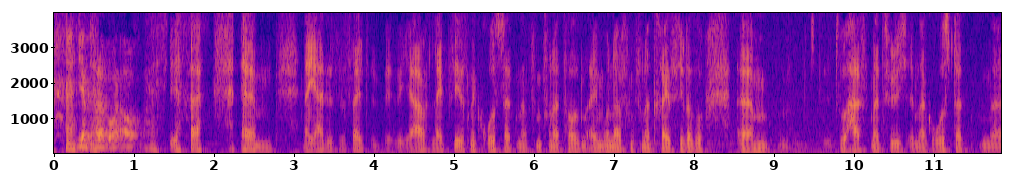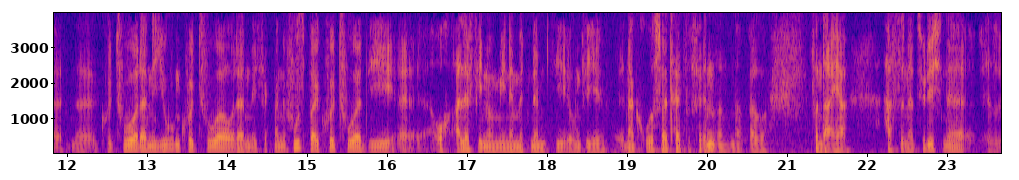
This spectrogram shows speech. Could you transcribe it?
wir Paderborn auch. ja, ähm, naja, das ist halt, ja, Leipzig ist eine Großstadt, ne? 500.000 Einwohner, 530 oder so. Ähm, du hast natürlich in der Großstadt eine, eine Kultur oder eine Jugendkultur oder eine, ich sag mal eine Fußballkultur, die äh, auch alle Phänomene mitnimmt, die irgendwie in der Großstadt halt zu finden sind. Ne? Also von daher hast du natürlich eine, also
